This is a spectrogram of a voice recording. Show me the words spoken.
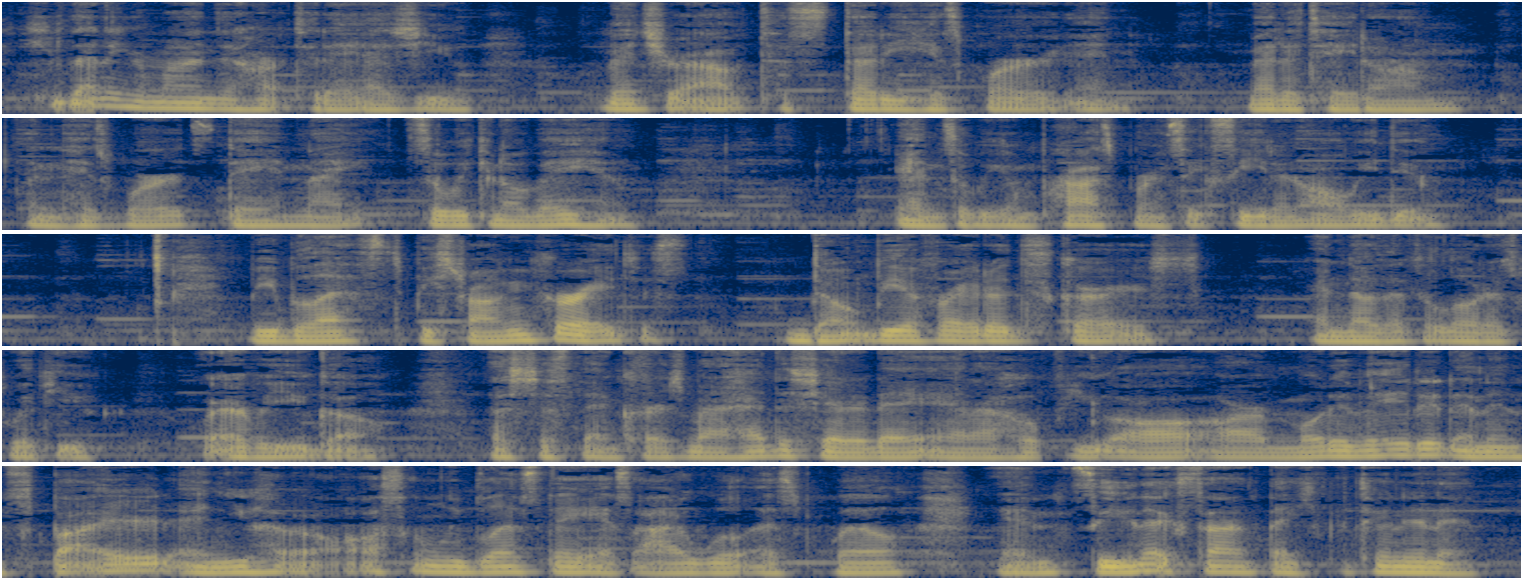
Keep that in your mind and heart today as you venture out to study His Word and meditate on in His words day and night so we can obey Him and so we can prosper and succeed in all we do. Be blessed, be strong and courageous. Don't be afraid or discouraged, and know that the Lord is with you wherever you go. That's just the encouragement I had to share today, and I hope you all are motivated and inspired, and you have an awesomely blessed day, as I will as well. And see you next time. Thank you for tuning in.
